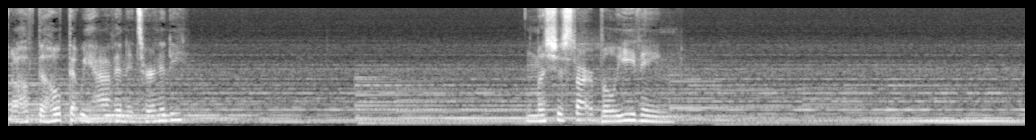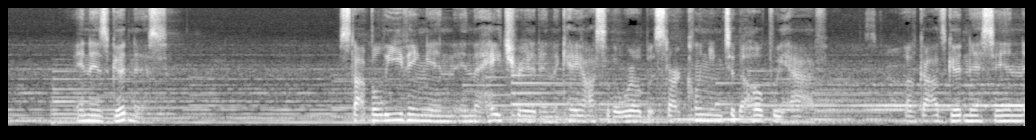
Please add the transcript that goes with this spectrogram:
of the hope that we have in eternity. And let's just start believing in His goodness. Stop believing in, in the hatred and the chaos of the world, but start clinging to the hope we have of God's goodness in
